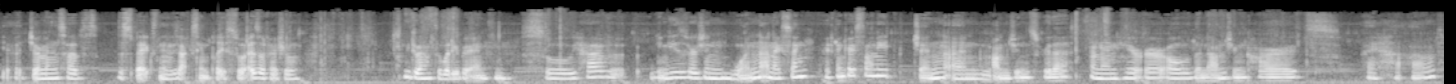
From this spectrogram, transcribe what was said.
yeah, Jimin's has the specs in the exact same place, so it is official. We don't have to worry about anything. So we have Yoongi's version 1, and I think I think I still need Jin and Namjoon's for this. And then here are all the Namjoon cards I have.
